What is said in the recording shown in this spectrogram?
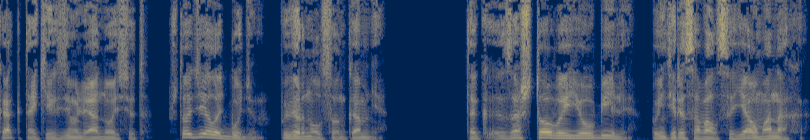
Как таких земля носит? Что делать будем? Повернулся он ко мне. Так за что вы ее убили? Поинтересовался я у монаха.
